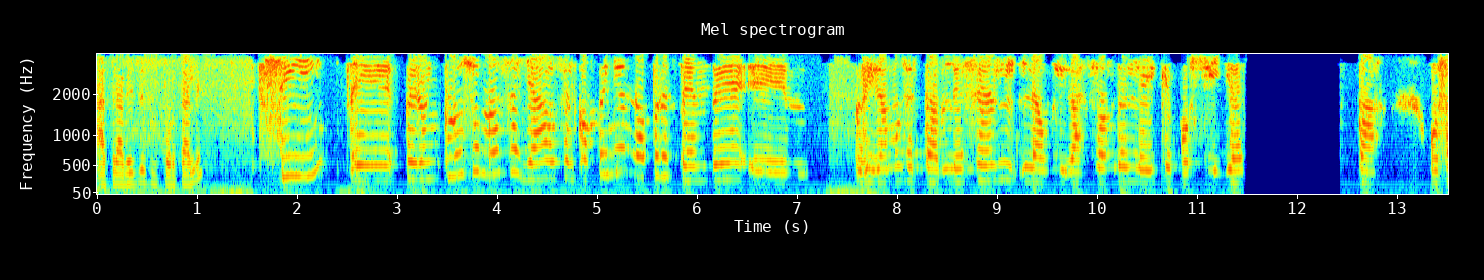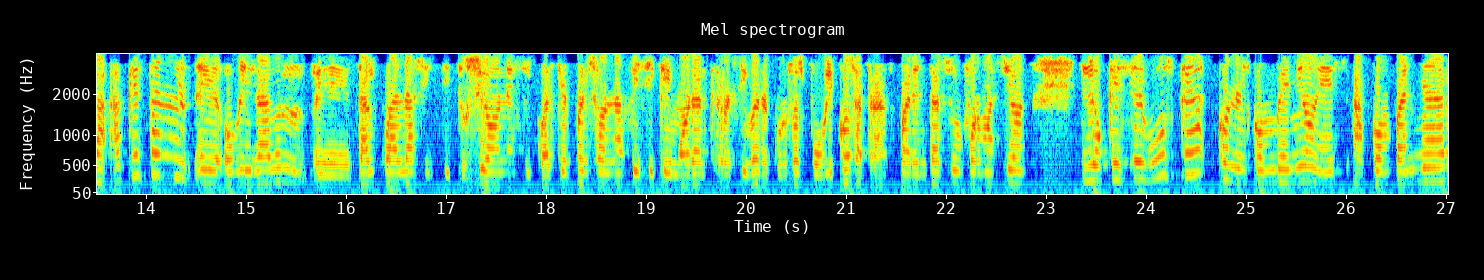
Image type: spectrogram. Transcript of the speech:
a través de sus portales? Sí, eh, pero incluso más allá, o sea, el convenio no pretende, eh, digamos, establecer la obligación de ley que por sí ya está. O sea, ¿a qué están eh, obligados eh, tal cual las instituciones y cualquier persona física y moral que reciba recursos públicos a transparentar su información? Lo que se busca con el convenio es acompañar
